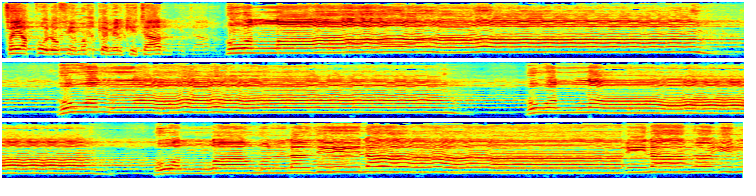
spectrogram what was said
فيقول في محكم الكتاب هو الله هو الله هو الله هو الله الذي لا إله إلا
